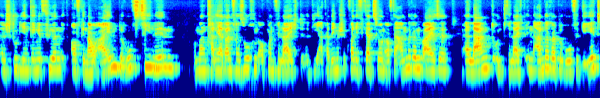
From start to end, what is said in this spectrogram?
äh, Studiengänge führen auf genau ein Berufsziel hin. Und man kann ja dann versuchen, ob man vielleicht die akademische Qualifikation auf der anderen Weise erlangt und vielleicht in andere Berufe geht.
